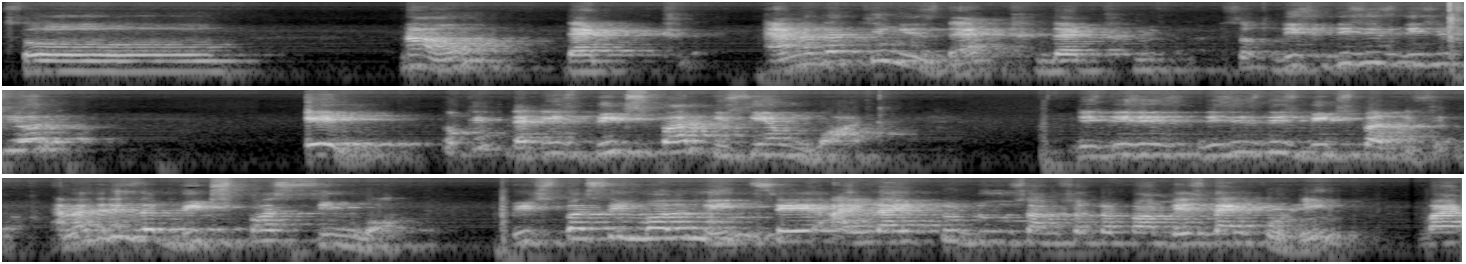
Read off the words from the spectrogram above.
So now that another thing is that that so this this is this is your L. Okay, that is bits per PCM word. This, this is this is this bits per PCM word. Another is the bits per symbol. Bits per symbol means say I like to do some sort of a baseband coding, but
